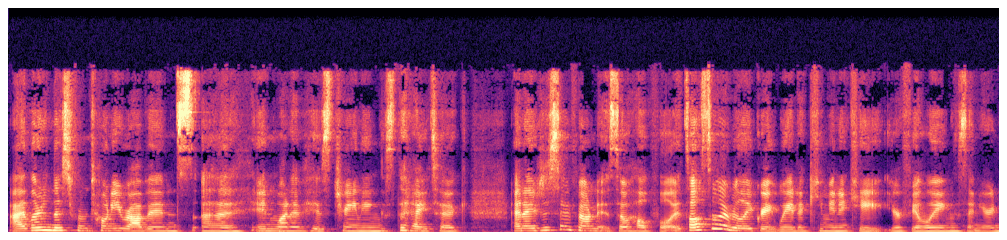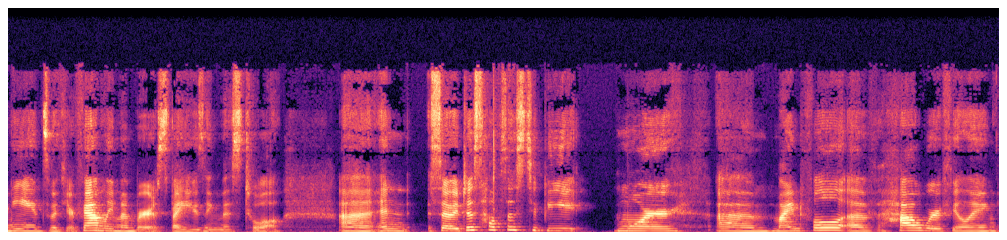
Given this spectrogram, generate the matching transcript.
I learned this from Tony Robbins uh, in one of his trainings that I took. And I just I found it so helpful. It's also a really great way to communicate your feelings and your needs with your family members by using this tool. Uh, and so it just helps us to be more um, mindful of how we're feeling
